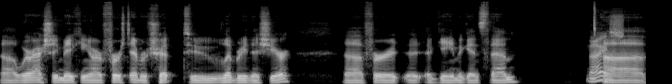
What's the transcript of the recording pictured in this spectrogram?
Uh, we're actually making our first ever trip to Liberty this year uh, for a, a, game against them. Nice. Uh,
